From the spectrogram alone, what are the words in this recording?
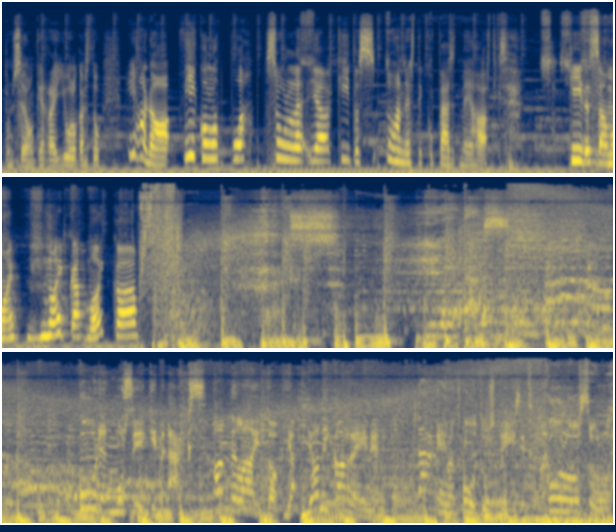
kun se on kerran julkaistu. Ihanaa viikonloppua sulle ja kiitos tuhannesti, kun pääsit meidän haastikseen. Kiitos samoin. Moikka. Moikka. Uuden musiikin X. Anne Laito ja Jani Kareinen. Tärkeimmät uutuusbiisit kuuluu sulle.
